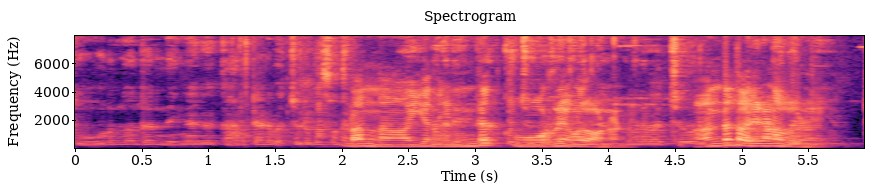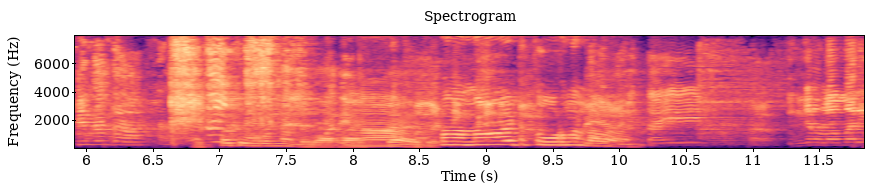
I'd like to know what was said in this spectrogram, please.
തൂറുന്നത് നിങ്ങൾക്ക് കറക്റ്റായിട്ട് നായ നിന്റെ തൂറിൽ ഞങ്ങൾ കാണുന്നുണ്ട്. അന്റെ തലയിലാണ് വീണത്? പിന്നെന്താ? ഇപ്പൊ തൂറുന്നുണ്ട് ഇപ്പൊ നന്നായിട്ട് തൂർന്നുണ്ടാവുക ഇങ്ങനെയുള്ളവന്മാരെ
